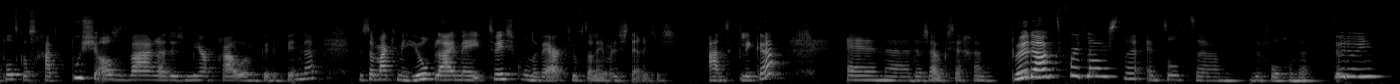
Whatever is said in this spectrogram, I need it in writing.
podcast gaat pushen als het ware. Dus meer vrouwen hem kunnen vinden. Dus daar maak je me heel blij mee. Twee seconden werk. Je hoeft alleen maar de sterretjes aan te klikken. En uh, dan zou ik zeggen, bedankt voor het luisteren en tot uh, de volgende. Doei doei!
